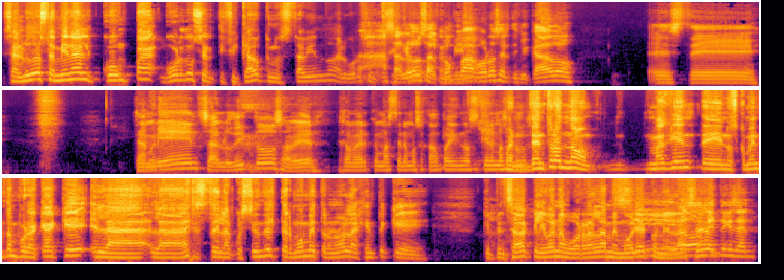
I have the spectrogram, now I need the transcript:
Saludos también al compa gordo certificado que nos está viendo. Al gordo ah, saludos al compa gordo certificado. Este. También, saluditos. A ver, déjame ver qué más tenemos acá. No sé si tiene más. Bueno, dentro no. Más bien eh, nos comentan por acá que la, la, este, la cuestión del termómetro, ¿no? La gente que, que pensaba que le iban a borrar la memoria con el láser. gente que se,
